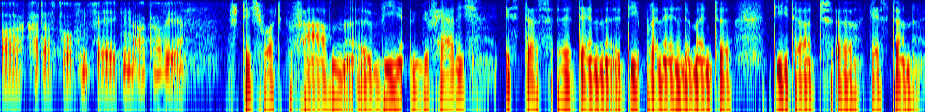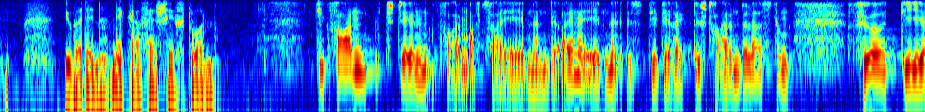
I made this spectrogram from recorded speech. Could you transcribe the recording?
äh, katastrophenfähigen AKW. Stichwort Gefahren. Äh, wie gefährlich ist das äh, denn, äh, die Brennelemente, die dort gestern über den Neckar verschifft wurden? Die Gefahren stehen vor allem auf zwei Ebenen. Die eine Ebene ist die direkte Strahlenbelastung für die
